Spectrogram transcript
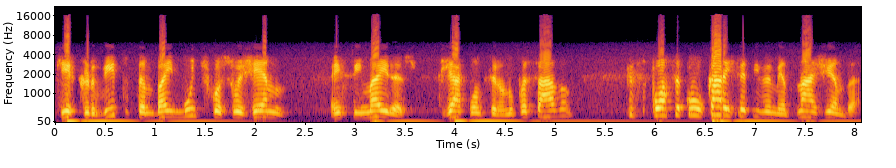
que acredito também muitos com a sua gênese em cimeiras que já aconteceram no passado, que se possa colocar efetivamente na agenda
